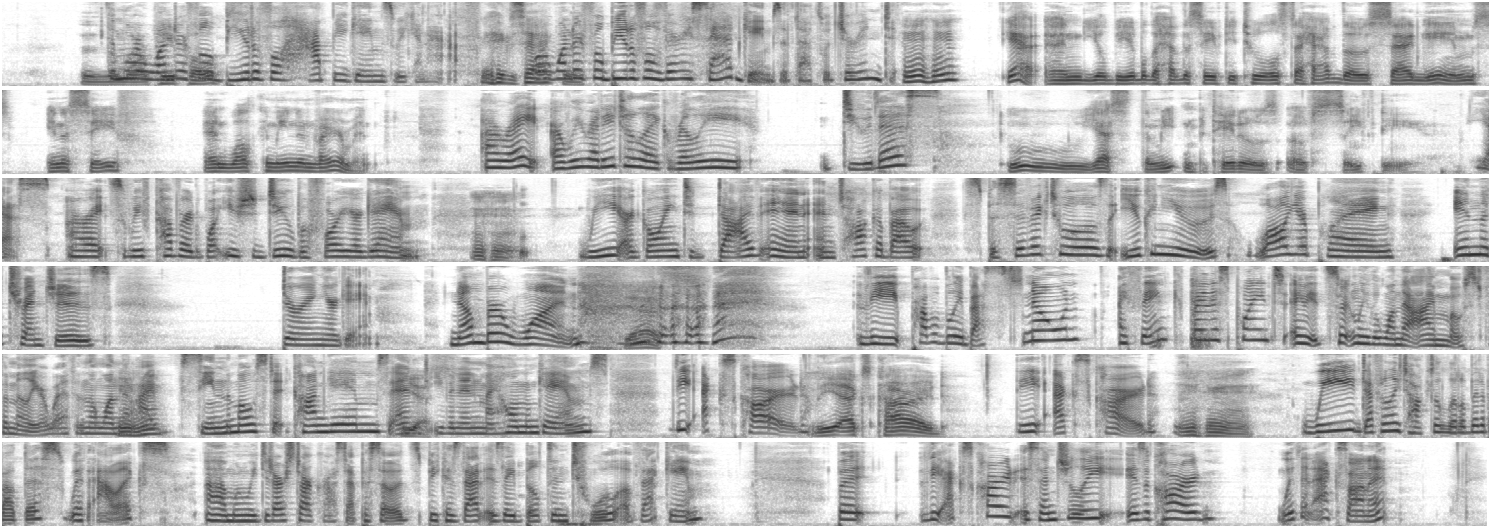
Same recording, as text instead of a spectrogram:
the, the more, wonderful, people- beautiful, happy games we can have. exactly. Or wonderful, beautiful, very sad games if that's what you're into. Mm-hmm. Yeah, and you'll be able to have the safety tools to have those sad games in a safe and welcoming environment. All right, are we ready to like really do this? Ooh, yes, the meat and potatoes of safety. Yes. All right, so we've covered what you should do before your game. We are going to dive in and talk about specific tools that you can use while you're playing in the trenches during your game. Number one, Yes. the probably best known, I think, by this point. I mean, it's certainly the one that I'm most familiar with and the one that mm-hmm. I've seen the most at con games and Yes. even in my home games. The X card. the X card. The X card. Mm-hmm. We definitely talked a little bit about this with Alex um, when we did our Starcrossed episodes because that is a built in tool of that game. But the X card essentially is a card with an X on it.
